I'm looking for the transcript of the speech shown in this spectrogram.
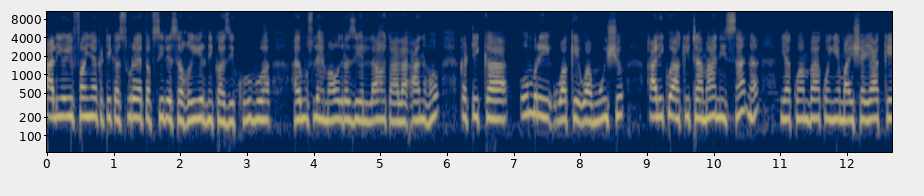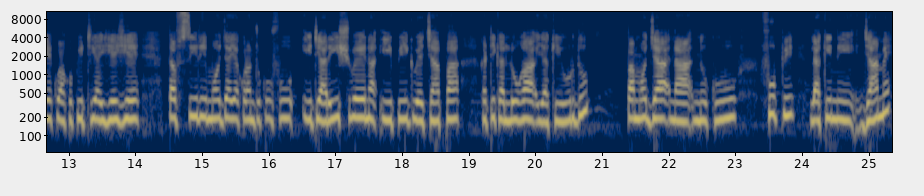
aliyoifanya katika sura ya tafsiri saghir ni kazi kubwa. Hamusleh maud raziallahu taala anhu katika umri wake wa mwisho alikuwa akitamani sana ya kwamba kwenye maisha yake kwa kupitia yeye tafsiri moja ya kuran tukufu itayarishwe na ipigwe chapa katika lugha ya kiurdu pamoja na nukuu fupi lakini jame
